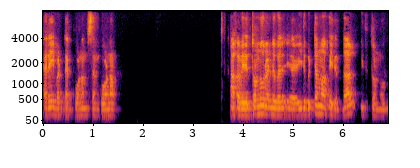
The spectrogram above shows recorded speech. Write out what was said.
அரை வட்ட கோணம் செங்கோணம். ஆகவே இது தொண்ணூறு ரெண்டு இது விட்டமாக இருந்தால் இது தொண்ணூறு.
